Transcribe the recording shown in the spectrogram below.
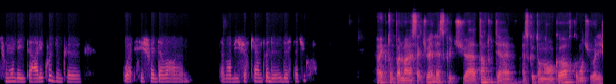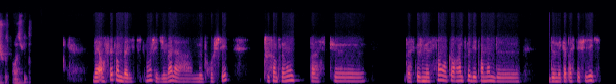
tout le monde est hyper à l'écoute. Donc, euh, ouais, c'est chouette d'avoir, euh, bifurqué un peu de, de statut, quoi. Avec ton palmarès actuel, est-ce que tu as atteint tous tes rêves? Est-ce que tu en as encore? Comment tu vois les choses pour la suite? Ben, En fait, en balistiquement, j'ai du mal à me projeter, tout simplement parce que, parce que je me sens encore un peu dépendante de, de mes capacités physiques.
